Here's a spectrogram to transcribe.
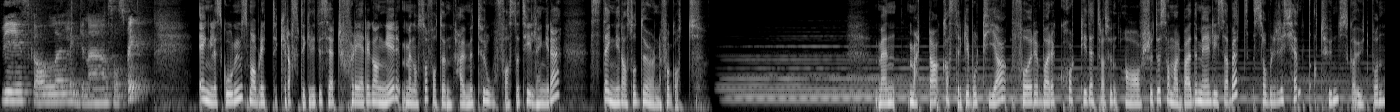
Vi skal legge ned Salisbury. Engleskolen, som har blitt kraftig kritisert flere ganger, men også fått en haug med trofaste tilhengere, stenger altså dørene for godt. Men Märtha kaster ikke bort tida, for bare kort tid etter at hun avslutter samarbeidet med Elisabeth, så blir det kjent at hun skal ut på en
